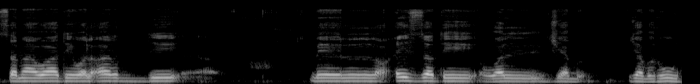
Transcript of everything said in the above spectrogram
समावात वल अर्दी वलजब वल जब, जबरूद।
